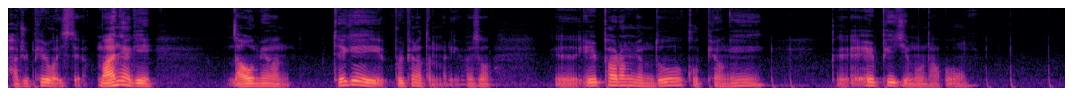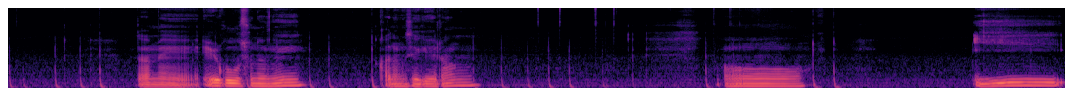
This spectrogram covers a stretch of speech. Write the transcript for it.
봐줄 필요가 있어요. 만약에 나오면 되게 불편하단 말이에요. 그래서 그 18학년도 9평에 그 LP 지문하고 그다음에 19 수능에 가능 세 개랑 어, 이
